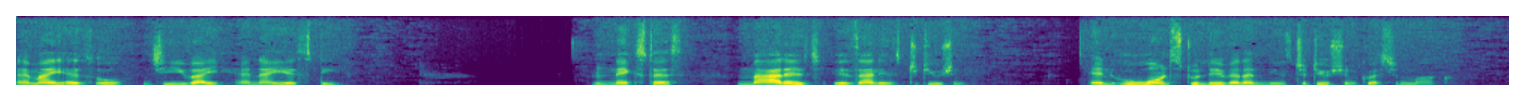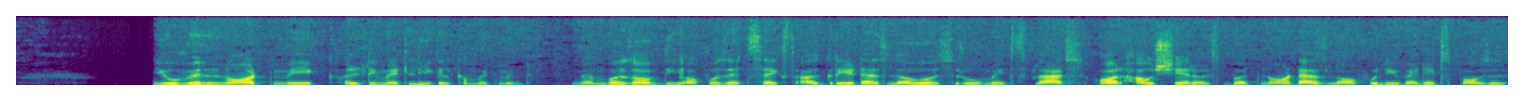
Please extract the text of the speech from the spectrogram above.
M I S O G Y N I S T. Next is marriage is an institution. And who wants to live in an institution question mark. You will not make ultimate legal commitment. Members of the opposite sex are great as lovers roommates flats or house sharers but not as lawfully wedded spouses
